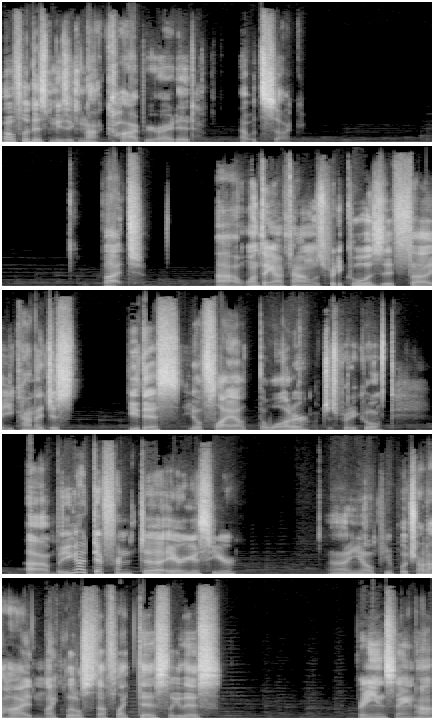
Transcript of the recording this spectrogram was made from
Hopefully this music's not copyrighted. That would suck. But uh, one thing I found was pretty cool is if uh, you kind of just do this, you'll fly out the water, which is pretty cool. Uh, but you got different uh, areas here. Uh, you know, people try to hide in like little stuff like this. Look at this. Pretty insane, huh?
